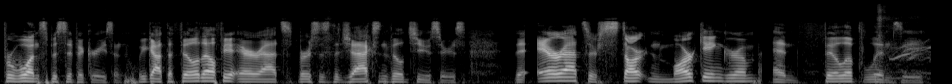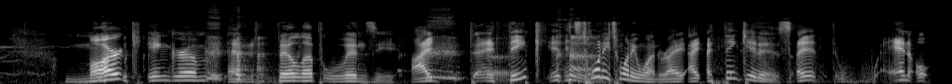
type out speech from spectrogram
for one specific reason. We got the Philadelphia Air Rats versus the Jacksonville Juicers. The Air Rats are starting Mark Ingram and Philip Lindsay. Mark Ingram and Philip Lindsay. I, I uh, think it, it's 2021, right? I, I think it is. It, and o-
